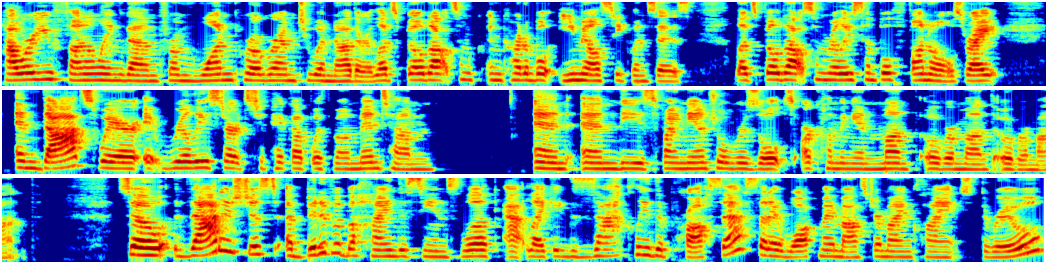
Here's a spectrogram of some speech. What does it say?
How are you funneling them from one program to another? Let's build out some incredible email sequences. Let's build out some really simple funnels, right? And that's where it really starts to pick up with momentum and and these financial results are coming in month over month over month. So that is just a bit of a behind the scenes look at like exactly the process that I walk my mastermind clients through.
